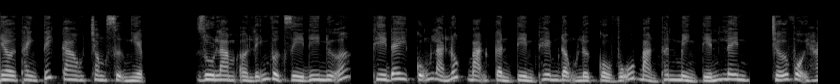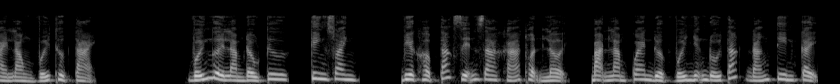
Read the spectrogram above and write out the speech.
nhờ thành tích cao trong sự nghiệp. Dù làm ở lĩnh vực gì đi nữa, thì đây cũng là lúc bạn cần tìm thêm động lực cổ vũ bản thân mình tiến lên, chớ vội hài lòng với thực tại. Với người làm đầu tư, kinh doanh, việc hợp tác diễn ra khá thuận lợi, bạn làm quen được với những đối tác đáng tin cậy,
